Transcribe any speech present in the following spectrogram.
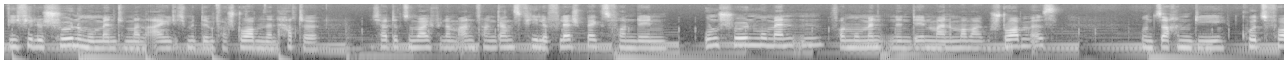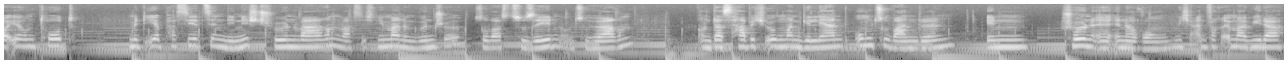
wie viele schöne Momente man eigentlich mit dem Verstorbenen hatte. Ich hatte zum Beispiel am Anfang ganz viele Flashbacks von den unschönen Momenten, von Momenten, in denen meine Mama gestorben ist und Sachen, die kurz vor ihrem Tod mit ihr passiert sind, die nicht schön waren, was ich niemandem wünsche, sowas zu sehen und zu hören. Und das habe ich irgendwann gelernt, umzuwandeln in schöne Erinnerungen, mich einfach immer wieder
